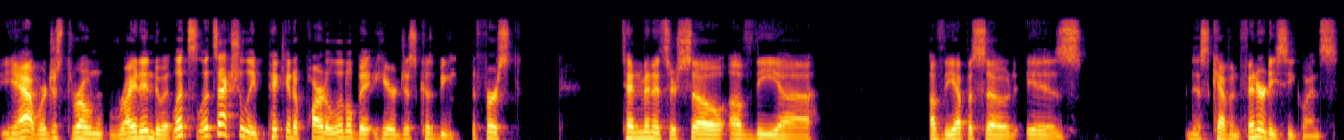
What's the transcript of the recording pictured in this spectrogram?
yeah, we're just thrown right into it. Let's let's actually pick it apart a little bit here, just because the first ten minutes or so of the uh, of the episode is this Kevin Finnerty sequence.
